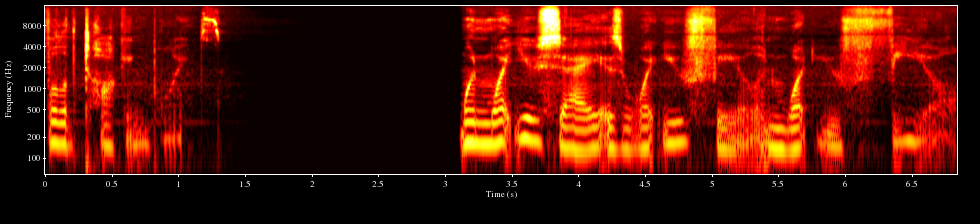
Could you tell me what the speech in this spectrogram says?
full of talking points when what you say is what you feel, and what you feel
